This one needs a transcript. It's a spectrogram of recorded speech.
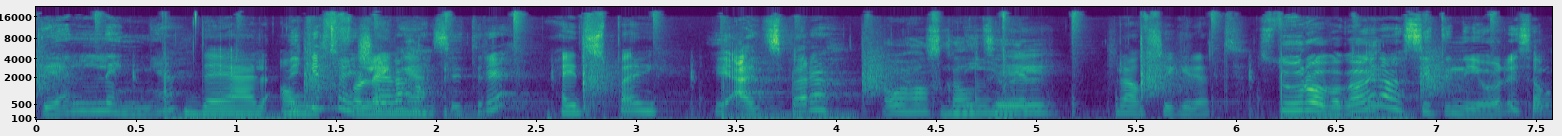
Det er lenge. Det er Hvilket fengsel er det han sitter i? Eidsberg. I Eidsberg, ja. Og han skal Ni til Lavsikkerhet. Stor overgang, da. Sitte ni år, liksom.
